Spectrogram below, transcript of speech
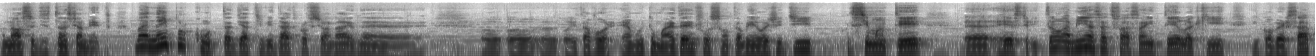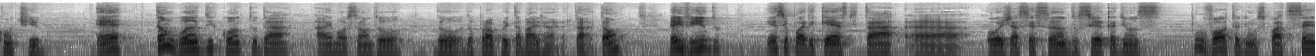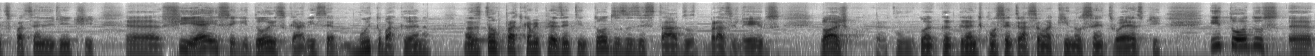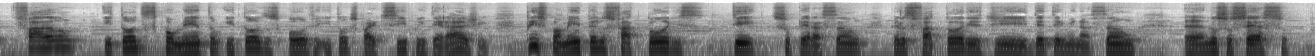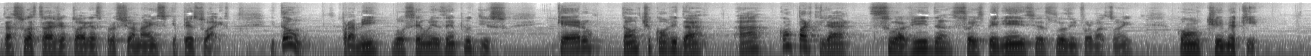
o nosso distanciamento. Não é nem por conta de atividades profissionais, né, o, o, o Itavor, é muito mais, é em função também hoje de, se manter é, restrito. Então, a minha satisfação em tê-lo aqui, em conversar contigo, é tão grande quanto da a emoção do do, do próprio Itabajara. Tá? Então, bem-vindo. Esse podcast está uh, ah, hoje acessando cerca de uns, por volta de uns 400, 420 uh, fiéis seguidores, cara. Isso é muito bacana. Nós estamos praticamente presentes em todos os estados brasileiros, lógico, eh, com grande concentração aqui no Centro-Oeste, e todos uh, falam e todos comentam, e todos ouvem, e todos participam, interagem, principalmente pelos fatores de superação, pelos fatores de determinação uh, no sucesso das suas trajetórias profissionais e pessoais. Então, para mim, você é um exemplo disso. Quero então te convidar a compartilhar sua vida, sua experiência, suas informações com o time aqui.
